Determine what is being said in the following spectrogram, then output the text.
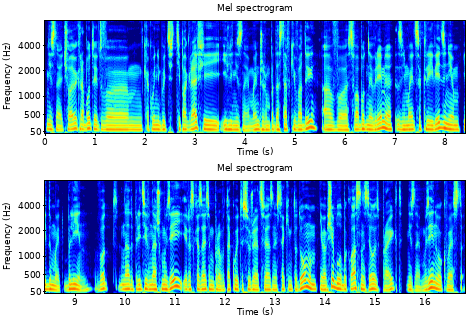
не знаю, человек работает в какой-нибудь типографии или, не знаю, менеджером по доставке воды, а в свободное время занимается краеведением и думает, блин, вот надо прийти в наш музей и рассказать им про вот такой-то сюжет, связанный с таким-то домом. И вообще было бы классно сделать проект, не знаю, музейного квеста.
